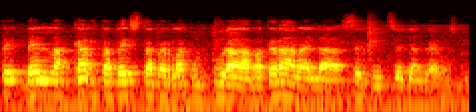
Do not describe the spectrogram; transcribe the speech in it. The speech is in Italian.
l'arte della cartapesta per la cultura materana, il servizio di Andrea Rospi.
